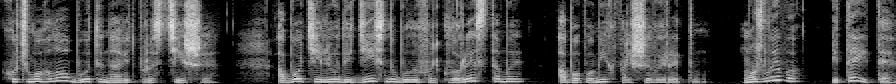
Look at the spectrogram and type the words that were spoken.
хоч могло бути навіть простіше або ті люди дійсно були фольклористами, або поміг фальшивий ритм. Можливо, і те, і те.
